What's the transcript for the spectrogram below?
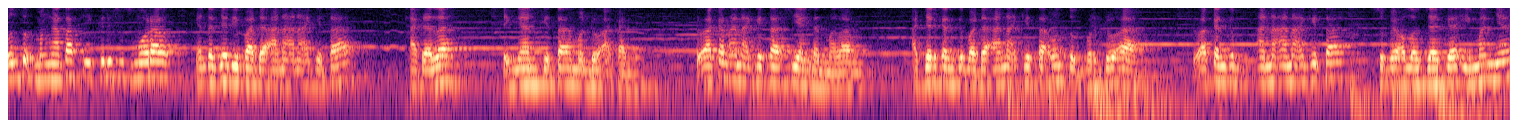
untuk mengatasi krisis moral yang terjadi pada anak-anak kita adalah dengan kita mendoakannya. Doakan anak kita siang dan malam. Ajarkan kepada anak kita untuk berdoa Doakan ke anak-anak kita supaya Allah jaga imannya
